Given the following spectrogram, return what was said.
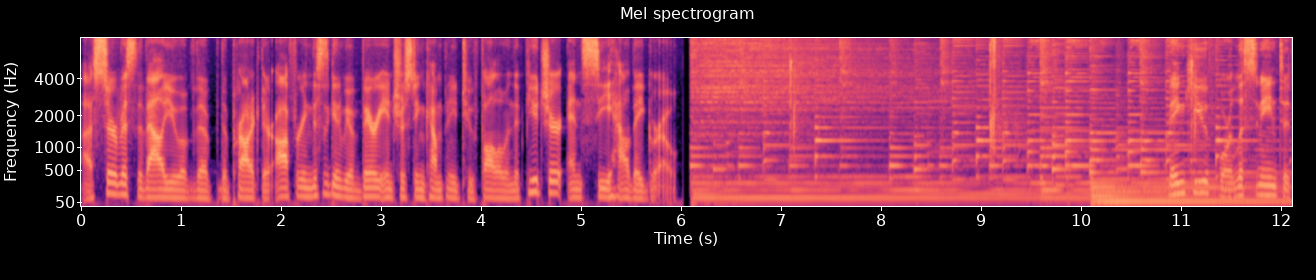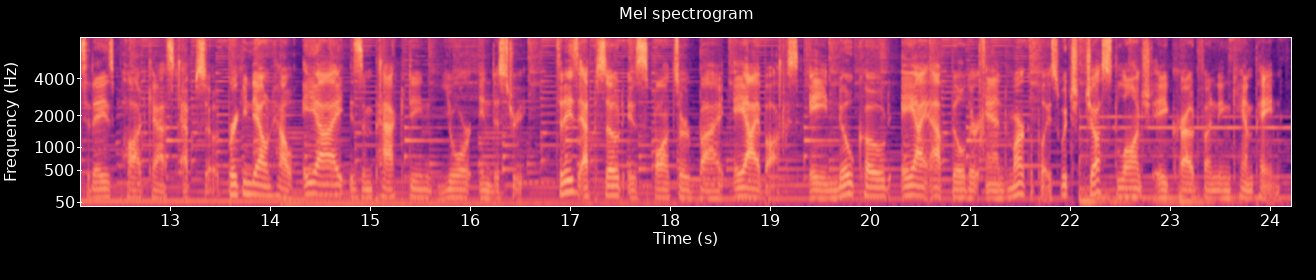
uh, service, the value of the, the product they're offering. This is going to be a very interesting company to follow in the future and see how they grow. Thank you for listening to today's podcast episode, breaking down how AI is impacting your industry. Today's episode is sponsored by AIbox, a no code AI app builder and marketplace, which just launched a crowdfunding campaign.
